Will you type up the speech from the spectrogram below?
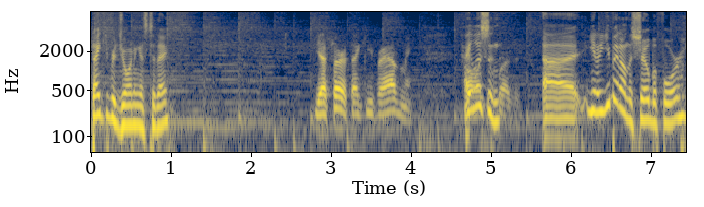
thank you for joining us today. Yes, sir. Thank you for having me. Hey, Always listen, uh, you know you've been on the show before,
